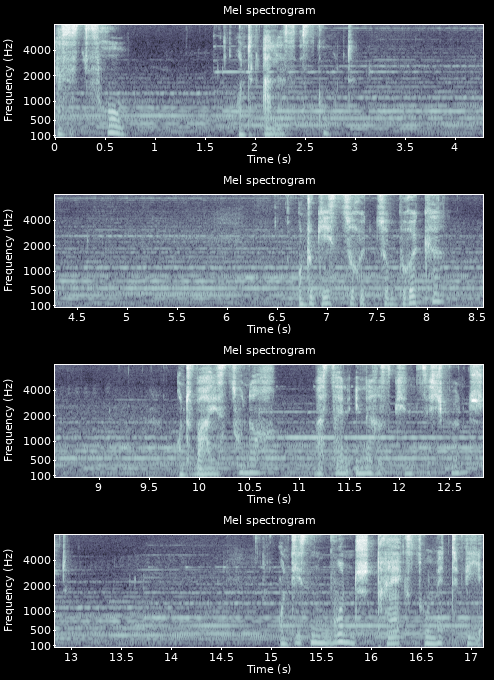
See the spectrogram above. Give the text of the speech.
es ist froh und alles ist gut. Und du gehst zurück zur Brücke und weißt du noch, was dein inneres Kind sich wünscht? Und diesen Wunsch trägst du mit wie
